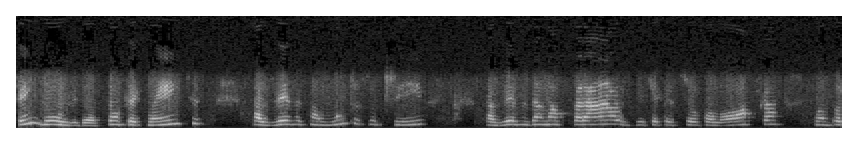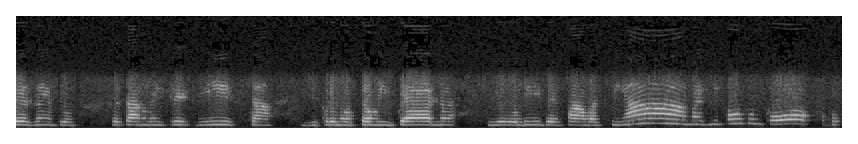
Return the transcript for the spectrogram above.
Sem dúvida, são frequentes, às vezes são muito sutis, às vezes é uma frase que a pessoa coloca, então, por exemplo, você está numa entrevista de promoção interna e o líder fala assim, ah, mas me conta um pouco,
